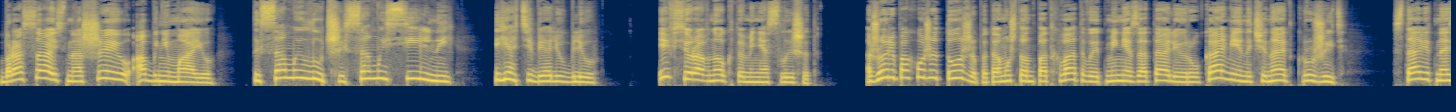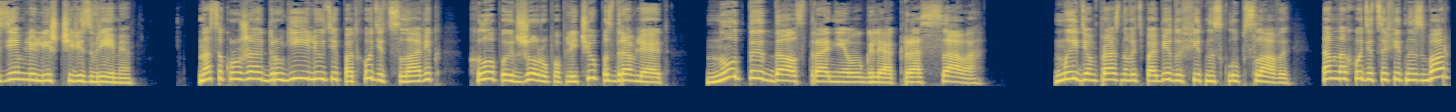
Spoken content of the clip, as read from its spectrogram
бросаюсь на шею, обнимаю. «Ты самый лучший, самый сильный. Я тебя люблю». И все равно, кто меня слышит. Жоре, похоже, тоже, потому что он подхватывает меня за талию руками и начинает кружить. Ставит на землю лишь через время. Нас окружают другие люди, подходит Славик, хлопает Жору по плечу, поздравляет. «Ну ты дал стране угля, красава!» Мы идем праздновать победу в фитнес-клуб «Славы». Там находится фитнес-бар,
